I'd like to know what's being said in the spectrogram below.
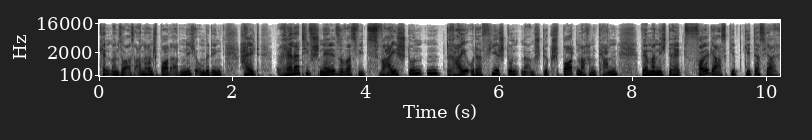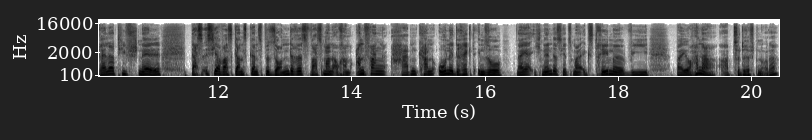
kennt man so aus anderen Sportarten nicht unbedingt, halt relativ schnell sowas wie zwei Stunden, drei oder vier Stunden am Stück Sport machen kann. Wenn man nicht direkt Vollgas gibt, geht das ja relativ schnell. Das ist ja was ganz, ganz Besonderes, was man auch am Anfang haben kann, ohne direkt in so, naja, ich nenne das jetzt mal Extreme wie bei Johanna abzudriften, oder?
